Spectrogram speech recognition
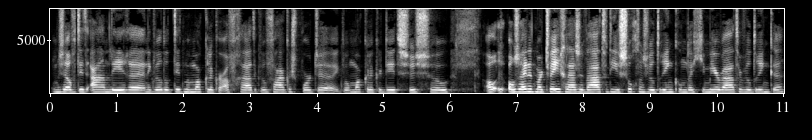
mezelf dit aanleren en ik wil dat dit me makkelijker afgaat. Ik wil vaker sporten, ik wil makkelijker dit, zus, zo. Al, al zijn het maar twee glazen water die je ochtends wil drinken omdat je meer water wil drinken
